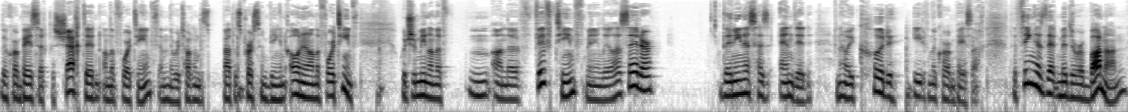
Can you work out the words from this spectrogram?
the korban pesach is shechted on the 14th, and they were talking this, about this person being an onen on the 14th, which would mean on the on the 15th, meaning Leil HaSeder, the Ninas has ended, and now he could eat from the Korban Pesach. The thing is that Midrabanan,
